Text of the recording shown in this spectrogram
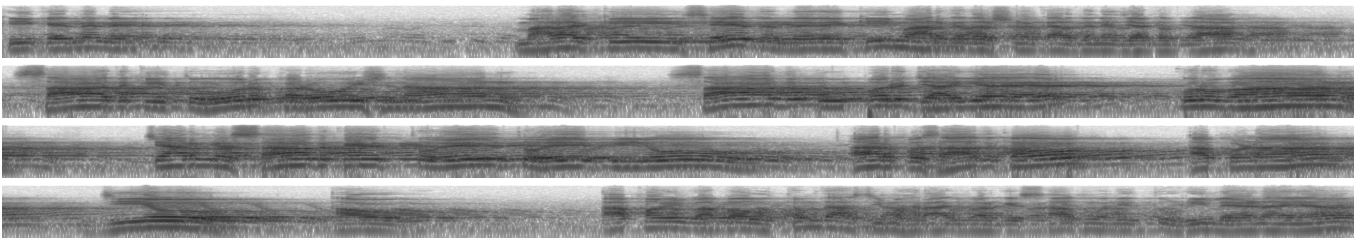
ਕੀ ਕਹਿੰਦੇ ਨੇ? ਮਹਾਰਾਜ ਕੀ ਸੇਧ ਦਿੰਦੇ ਨੇ, ਕੀ ਮਾਰਗਦਰਸ਼ਨ ਕਰਦੇ ਨੇ ਜਗਤ ਦਾ? ਸਾਧ ਕੀ ਧੂਰ ਕਰੋ ਇਸ਼ਨਾਨ, ਸਾਧ ਉਪਰ ਜਾਈਐ ਕੁਰਬਾਨ, ਚਰਨ ਸਾਧ ਕੇ ਧੋਏ ਧੋਏ ਪੀਓ ਅਰ ਪ੍ਰਸਾਦ ਕਹੋ ਆਪਣਾ ਜੀਓ ਆਓ ਆਪਾਂ ਵੀ ਬਾਬਾ ਉਤਮ ਦਾਸ ਜੀ ਮਹਾਰਾਜ ਵਰਗੇ ਸਾਧੂਆਂ ਦੀ ਧੂੜੀ ਲੈਣ ਆਏ ਆ।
